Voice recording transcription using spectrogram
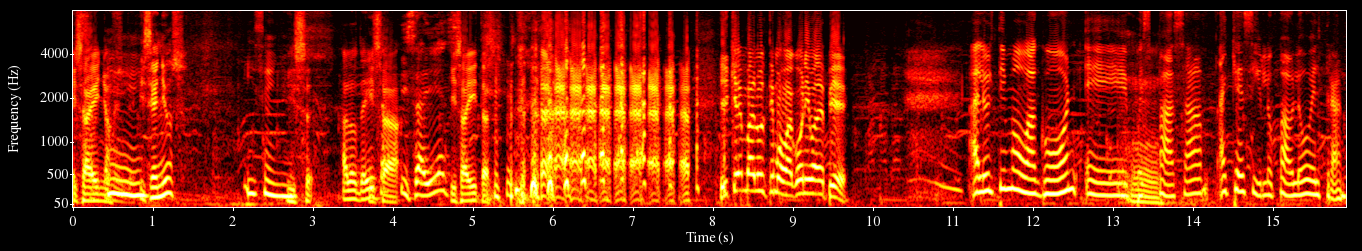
Isaeños. Eh. Señor. Isa- A los de Isa. Isaías. Isaitas. ¿Y quién va al último vagón y va de pie? Al último vagón, eh, pues pasa, hay que decirlo, Pablo Beltrán.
